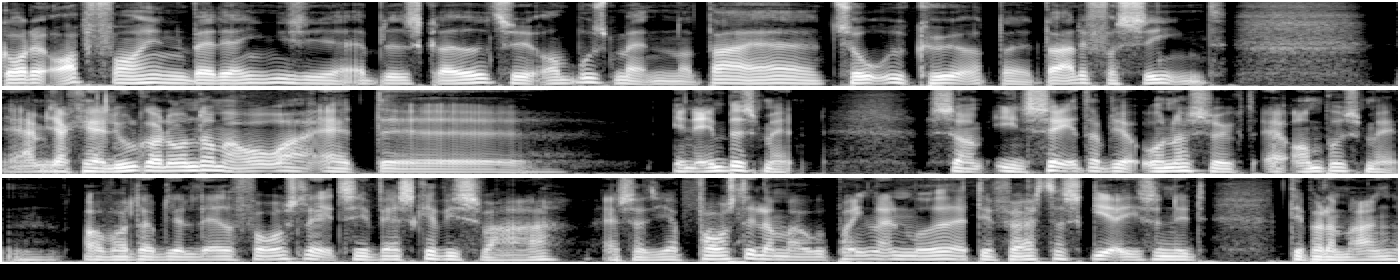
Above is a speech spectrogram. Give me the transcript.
går det op for hende, hvad der egentlig er blevet skrevet til ombudsmanden, og der er toget kørt, der, der er det for sent. Jamen, jeg kan alligevel godt undre mig over, at øh, en embedsmand, som i en sag, der bliver undersøgt af ombudsmanden, og hvor der bliver lavet forslag til, hvad skal vi svare? Altså, jeg forestiller mig jo på en eller anden måde, at det første, der sker i sådan et departement,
